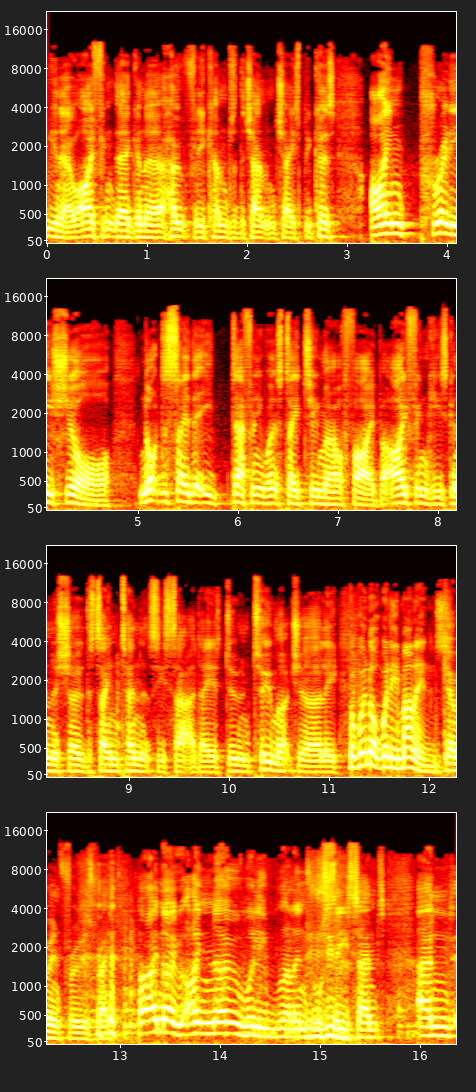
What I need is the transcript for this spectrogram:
you know, I think they're going to hopefully come to the champion chase because I'm pretty sure, not to say that he definitely won't stay two mile five, but I think he's going to show the same tendency Saturday as doing too much early. But we're not Willie Mullins going through his race. but I know, I know Willie Mullins will see sense, and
